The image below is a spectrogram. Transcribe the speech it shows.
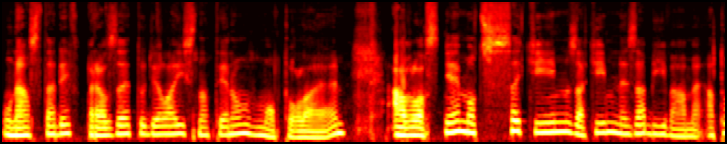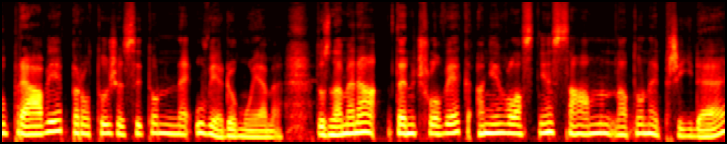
U nás tady v Praze to dělají snad jenom v Motole a vlastně moc se tím zatím nezabýváme. A to právě proto, že si to neuvědomujeme. To znamená, ten člověk ani vlastně sám na to nepřijde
